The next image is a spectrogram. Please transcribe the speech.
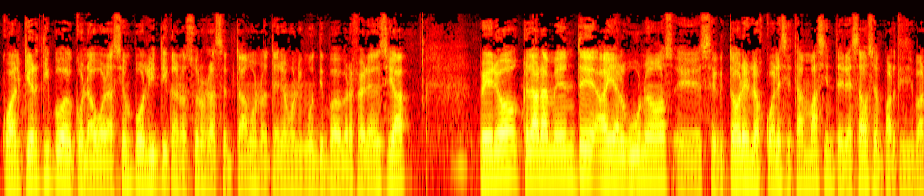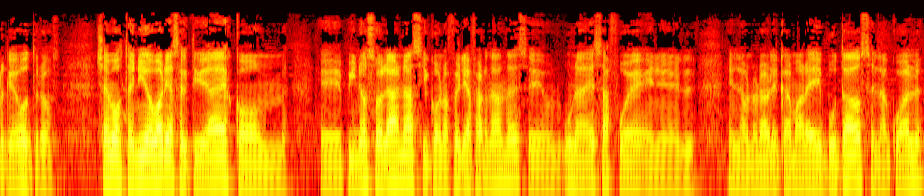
cualquier tipo de colaboración política nosotros la aceptamos, no tenemos ningún tipo de preferencia, pero claramente hay algunos eh, sectores los cuales están más interesados en participar que otros. Ya hemos tenido varias actividades con eh, Pino Solanas y con Ofelia Fernández, eh, una de esas fue en, el, en la Honorable Cámara de Diputados, en la cual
